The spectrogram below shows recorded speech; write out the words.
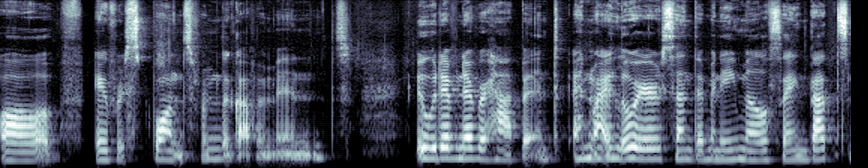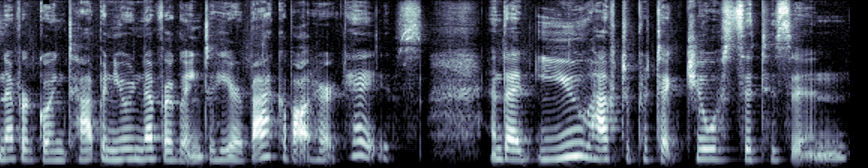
of a response from the government. It would have never happened. And my lawyer sent them an email saying that's never going to happen. You're never going to hear back about her case. And that you have to protect your citizen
